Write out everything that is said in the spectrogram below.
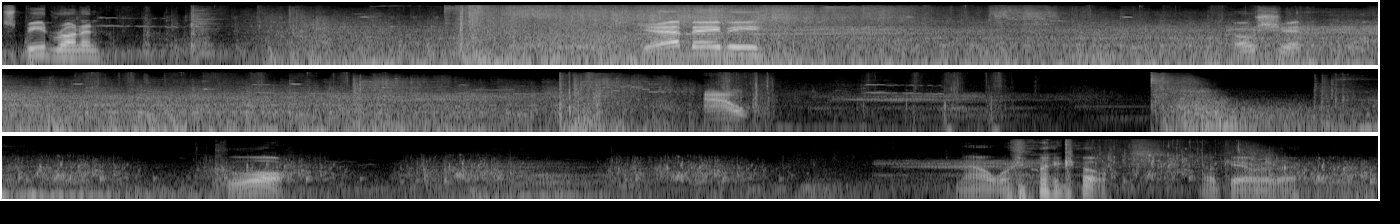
Speed running. Yeah, baby. Oh shit. I go? Okay, over there.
